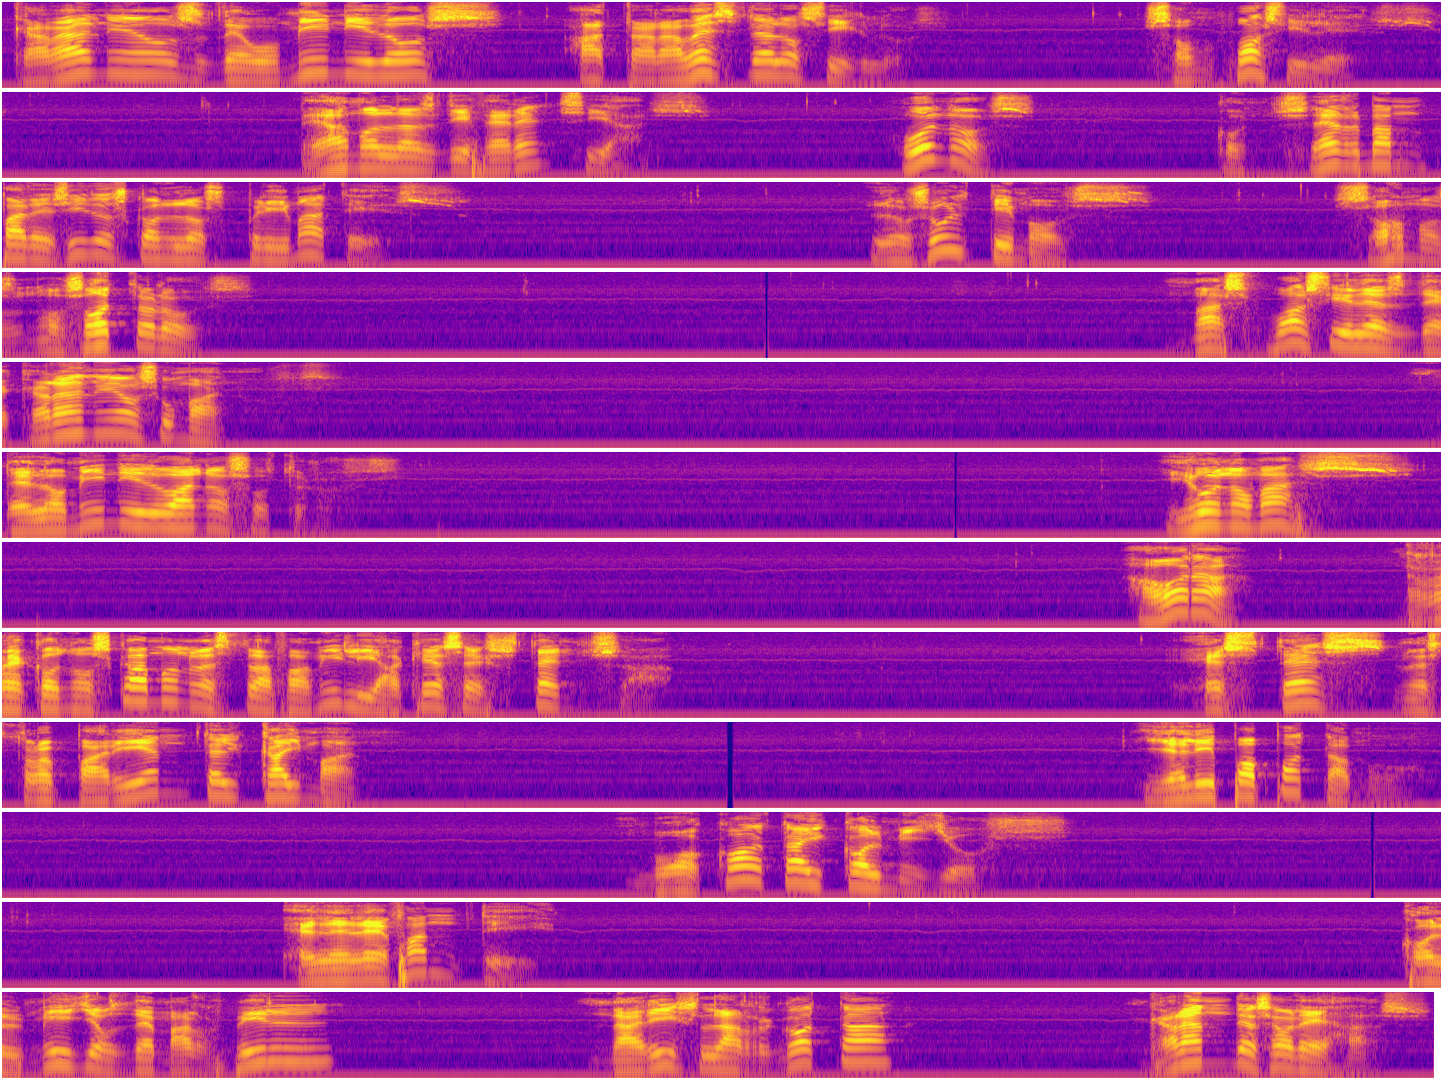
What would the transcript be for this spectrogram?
Cráneos de homínidos a través de los siglos. Son fósiles. Veamos las diferencias. Unos conservan parecidos con los primates. Los últimos somos nosotros más fósiles de cráneos humanos. Del homínido a nosotros. Y uno más. Ahora, reconozcamos nuestra familia que es extensa este es nuestro pariente el caimán. Y el hipopótamo. Bocota y colmillos. El elefante. Colmillos de marfil, nariz largota, grandes orejas.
